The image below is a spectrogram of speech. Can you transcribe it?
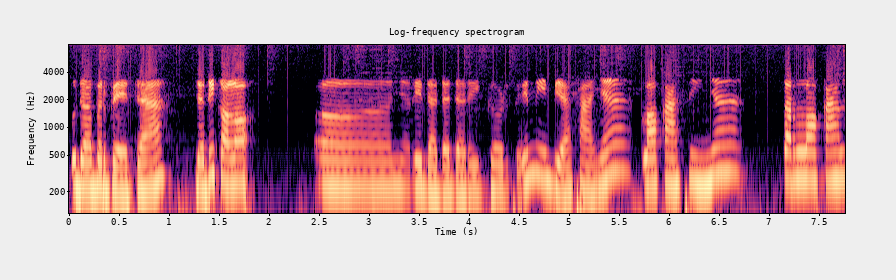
udah berbeda. Jadi kalau eh, nyeri dada dari GERD ini biasanya lokasinya terlokal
